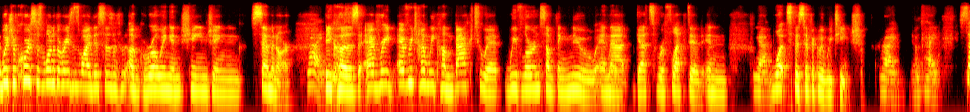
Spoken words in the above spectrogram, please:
which of course is one of the reasons why this is a growing and changing seminar. Right. Because yes. every every time we come back to it, we've learned something new and right. that gets reflected in yeah. what specifically we teach. Right. Yes. Okay. So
